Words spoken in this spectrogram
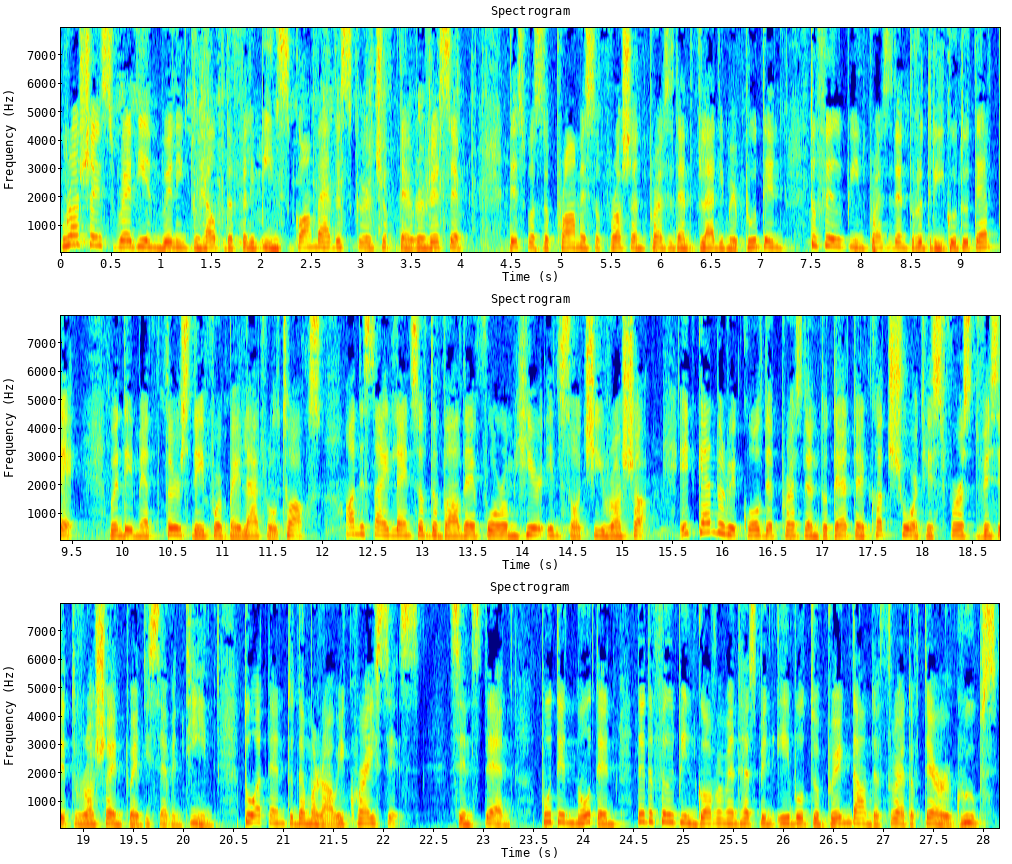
Russia is ready and willing to help the Philippines combat the scourge of terrorism. This was the promise of Russian President Vladimir Putin to Philippine President Rodrigo Duterte when they met Thursday for bilateral talks on the sidelines of the Valdai Forum here in Sochi, Russia. It can be recalled that President Duterte cut short his first visit to Russia in 2017 to attend to the Marawi crisis. Since then, Putin noted that the Philippine government has been able to bring down the threat of terror groups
